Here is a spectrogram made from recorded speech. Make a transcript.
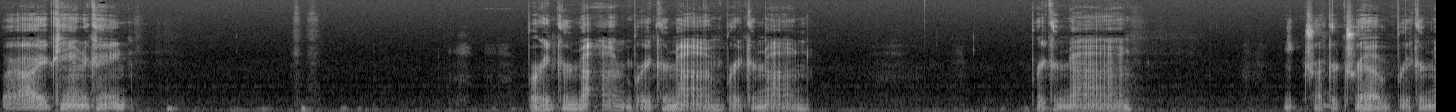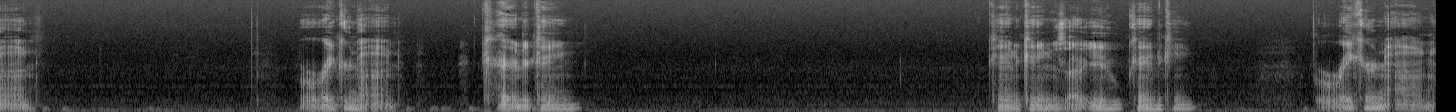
Where are you, Candy cane? Breaker 9, Breaker 9, Breaker 9. Breaker 9. Trucker Trev, Breaker 9. Breaker 9. Candy cane. Candy cane, is that you, Candy cane? Breaker 9,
